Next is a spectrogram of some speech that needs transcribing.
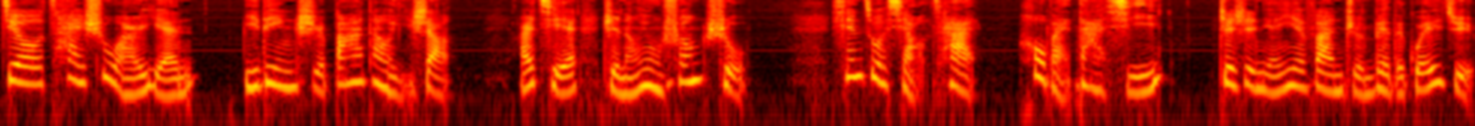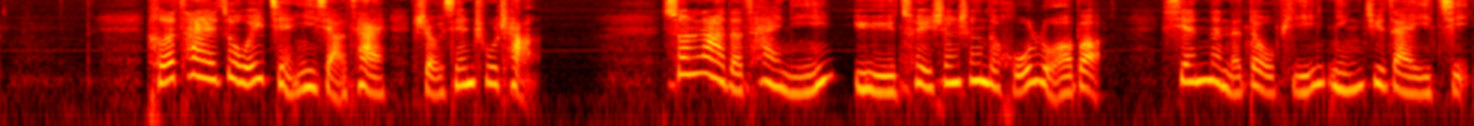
就菜数而言，一定是八道以上，而且只能用双数。先做小菜，后摆大席，这是年夜饭准备的规矩。合菜作为简易小菜，首先出场。酸辣的菜泥与脆生生的胡萝卜、鲜嫩的豆皮凝聚在一起，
